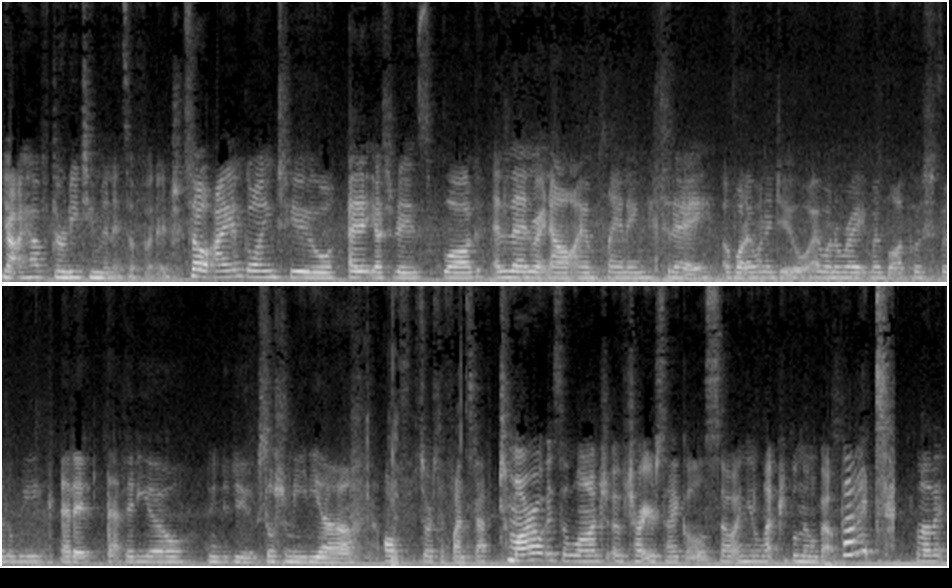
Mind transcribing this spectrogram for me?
Yeah, I have 32 minutes of footage. So I am going to edit yesterday's vlog. And then right now I am planning today of what I wanna do. I wanna write my blog post for the week, edit that video. I need to do social media, all sorts of fun stuff. Tomorrow is the launch of Chart Your Cycles. So I need to let people know about that. Love it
